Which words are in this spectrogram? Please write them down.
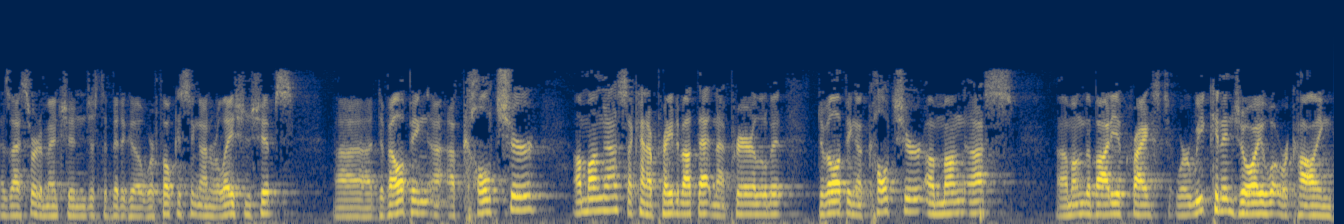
as I sort of mentioned just a bit ago, we're focusing on relationships, uh, developing a, a culture among us. I kind of prayed about that in that prayer a little bit. Developing a culture among us, among the body of Christ, where we can enjoy what we're calling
